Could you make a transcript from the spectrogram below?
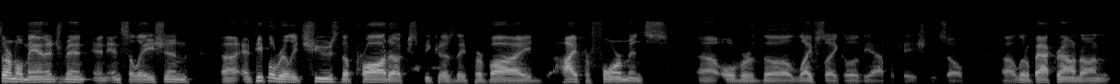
thermal management, and insulation. Uh, and people really choose the products because they provide high performance uh, over the life cycle of the application. So uh, a little background on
